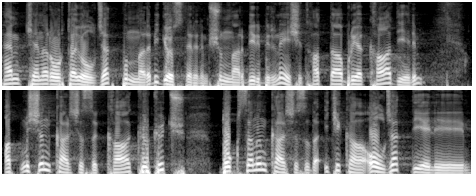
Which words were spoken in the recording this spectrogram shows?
hem kenar ortay olacak. Bunları bir gösterelim. Şunlar birbirine eşit. Hatta buraya k diyelim. 60'ın karşısı k kök 3, 90'ın karşısı da 2k olacak diyelim.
